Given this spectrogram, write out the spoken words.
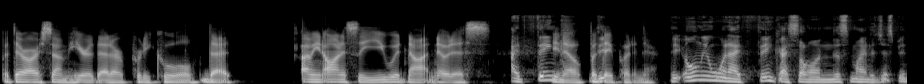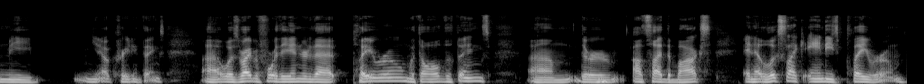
but there are some here that are pretty cool that I mean honestly you would not notice, I think you know, but the, they put in there. the only one I think I saw, and this might have just been me, you know, creating things, uh, was right before they entered that playroom with all the things. Um, they're outside the box, and it looks like Andy's playroom.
